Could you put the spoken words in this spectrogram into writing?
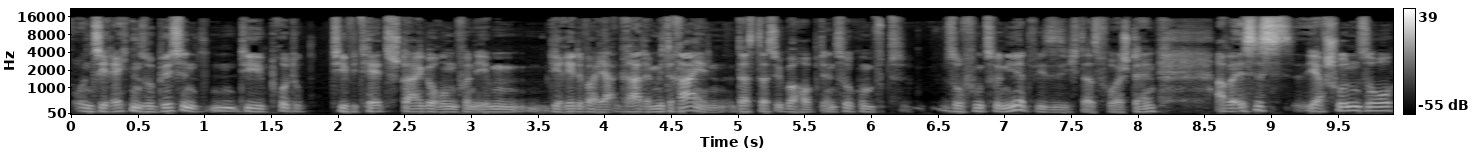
und Sie rechnen so ein bisschen die Produktivitätssteigerung von eben, die Rede war ja gerade mit rein, dass das überhaupt in Zukunft so funktioniert, wie Sie sich das vorstellen. Aber es ist ja schon so,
